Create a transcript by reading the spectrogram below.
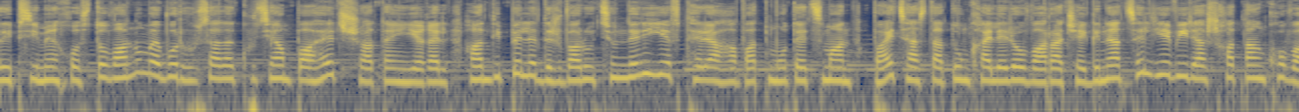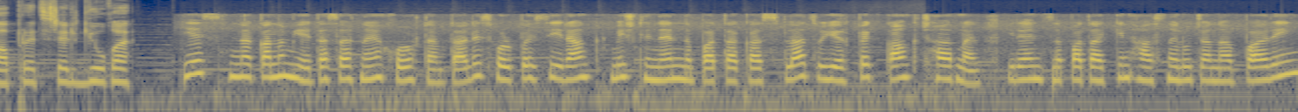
Ռիփսիմեն խոստովանում է, որ հուսալքության պահեջ շատ են եղել, հանդիպել է դժվարությունների եւ թերահավատ մոտեցման, բայց հաստատուն քայլերով առաջ է գնացել եւ իր աշխատանքով ապրեցրել գյուղը։ Ես հիմնականում երիտասարդներին խորհուրդ եմ տալիս, որպեսզի իրանք միշտ լինեն նպատակասլաց ու երբեք կանգ չառնեն իրենց նպատակին հասնելու ճանապարհին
